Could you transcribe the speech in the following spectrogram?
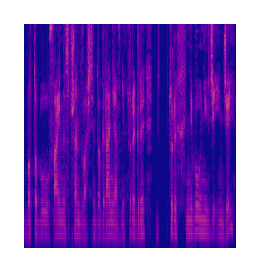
bo to był fajny sprzęt właśnie do grania w niektóre gry, których nie było nigdzie indziej.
